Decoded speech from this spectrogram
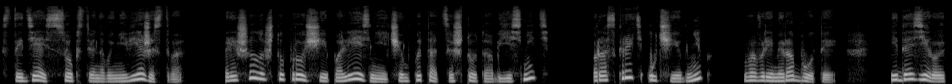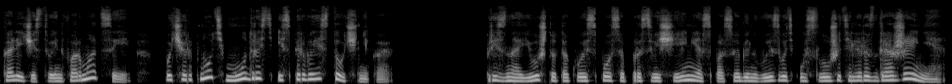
Стыдясь собственного невежества, решила, что проще и полезнее, чем пытаться что-то объяснить, раскрыть учебник во время работы и, дозируя количество информации, почерпнуть мудрость из первоисточника. Признаю, что такой способ просвещения способен вызвать у слушателя раздражение,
